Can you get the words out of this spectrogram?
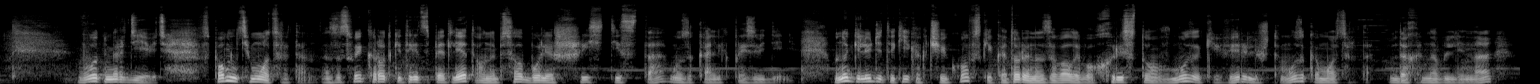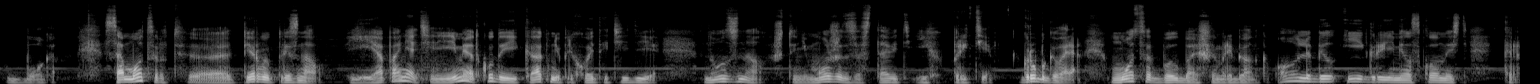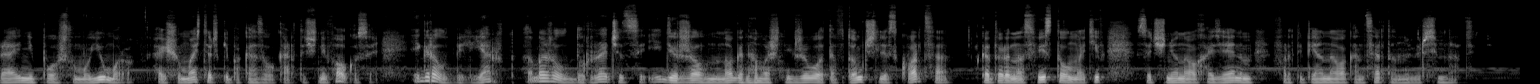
Вот номер девять. Вспомните Моцарта. За свои короткие 35 лет он написал более 600 музыкальных произведений. Многие люди, такие как Чайковский, который называл его Христом в музыке, верили, что музыка Моцарта вдохновлена Богом. Сам Моцарт э, первый признал, я понятия не имею, откуда и как мне приходят эти идеи, но он знал, что не может заставить их прийти. Грубо говоря, Моцарт был большим ребенком. Он любил игры и имел склонность к крайне пошлому юмору, а еще мастерски показывал карточные фокусы. Играл в бильярд, обожал дурачиться и держал много домашних животных, в том числе скворца, который насвистывал мотив сочиненного хозяином фортепианного концерта номер 17.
